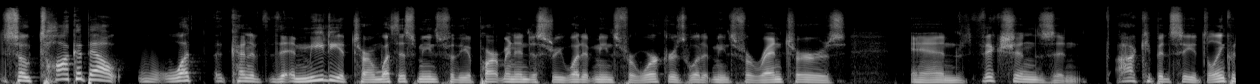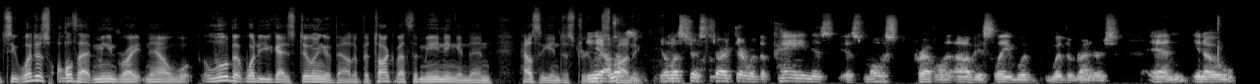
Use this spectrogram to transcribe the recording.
so talk about what kind of the immediate term, what this means for the apartment industry, what it means for workers, what it means for renters, and evictions and occupancy and delinquency. What does all that mean right now? A little bit, what are you guys doing about it? But talk about the meaning and then how's the industry yeah, responding? Let's, you know, let's just start there with the pain is is most prevalent, obviously, with with the renters And, you know,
